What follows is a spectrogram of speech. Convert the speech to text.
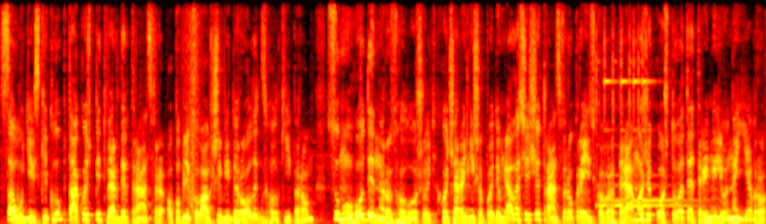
Саудівський клуб також підтвердив трансфер, опублікувавши відеоролик з голкіпером. Суму угоди не розголошують, хоча раніше повідомлялося, що трансфер українського вратаря може коштувати 3 мільйона євро.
